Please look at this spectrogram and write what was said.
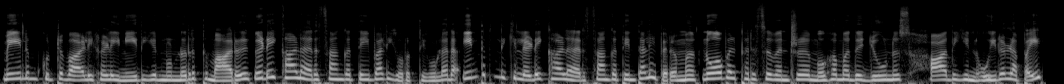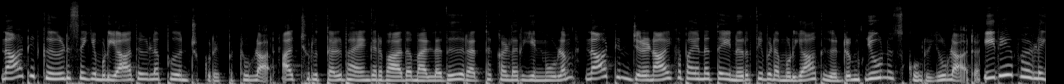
மேலும் குற்றவாளிகளை நீதியின் முன் நிறுத்துமாறு இடைக்கால அரசாங்கத்தை வலியுறுத்தியுள்ளன. இந்த நிலையில் இடைக்கால அரசாங்கத்தின் தலைவரும் நோபல் பரிசு வென்ற முகமது ஜூனுஸ் ஹாதியின் உயிரிழப்பை நாட்டிற்கு ஈடு செய்ய முடியாத இழப்பு என்று குறிப்பிட்டுள்ளார். அச்சுறுத்தல் பயங்கரவாதம் அல்லது இரத்த களரியின் மூலம் நாட்டின் ஜனநாயக பயணத்தை நிறுத்திவிட முடியாது என்றும் யூனுஸ் கூறியுள்ளார். இதேவேளை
